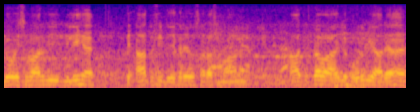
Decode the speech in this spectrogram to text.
ਜੋ ਇਸ ਵਾਰ ਵੀ ਮਿਲੀ ਹੈ ਤੇ ਆ ਤੁਸੀਂ ਦੇਖ ਰਹੇ ਹੋ ਸਾਰਾ ਸਮਾਨ। ਆ ਚੁੱਕਾ ਵਾ, ਅਜੇ ਹੋਰ ਵੀ ਆ ਰਿਹਾ ਹੈ।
